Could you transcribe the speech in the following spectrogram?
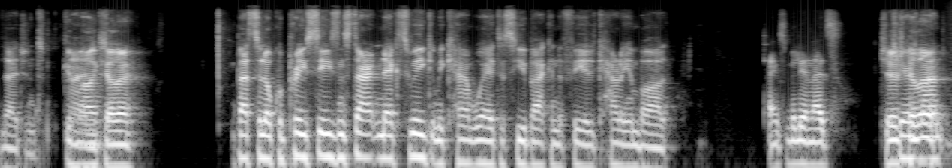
Legend. Good man, Killer. Best of luck with preseason starting next week, and we can't wait to see you back in the field carrying ball. Thanks a million, lads. Cheers, Cheers Killer. Man.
